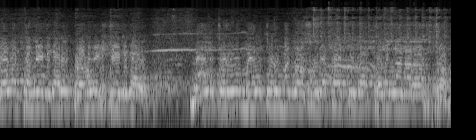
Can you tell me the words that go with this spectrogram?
గోవర్ధన్ రెడ్డి గారు భువనేష్ రెడ్డి గారు. మేలచెరువు మేలచెరువు మండలం సూర్యాపేట జిల్లా తెలంగాణ రాష్ట్రం.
